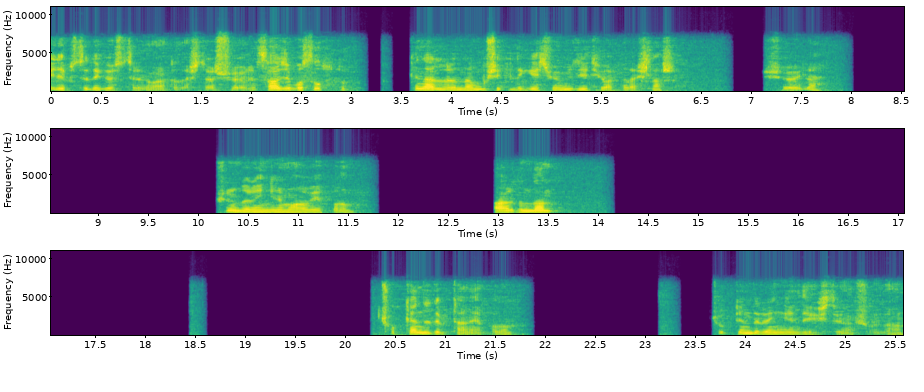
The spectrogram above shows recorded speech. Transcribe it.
Elips'te de gösterelim arkadaşlar. Şöyle sadece basılı tutup kenarlarından bu şekilde geçmemiz yetiyor arkadaşlar. Şöyle. Şunu da rengini mavi yapalım. Ardından çok kendi de bir tane yapalım. Çok kendi rengini değiştirelim şuradan.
